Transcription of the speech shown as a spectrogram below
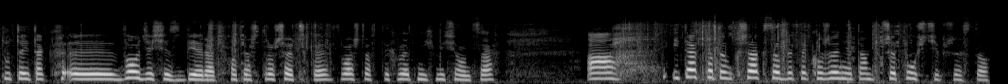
tutaj tak y, wodzie się zbierać, chociaż troszeczkę, zwłaszcza w tych letnich miesiącach. A i tak potem krzak sobie te korzenie tam przepuści przez to.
